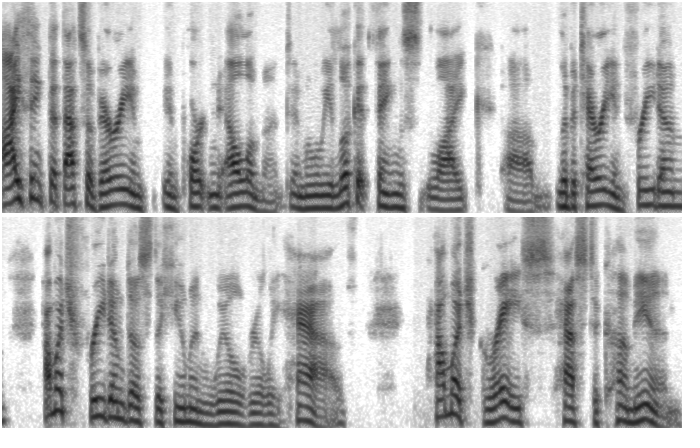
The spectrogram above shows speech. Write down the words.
i think that that's a very Im- important element and when we look at things like um, libertarian freedom how much freedom does the human will really have how much grace has to come in.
